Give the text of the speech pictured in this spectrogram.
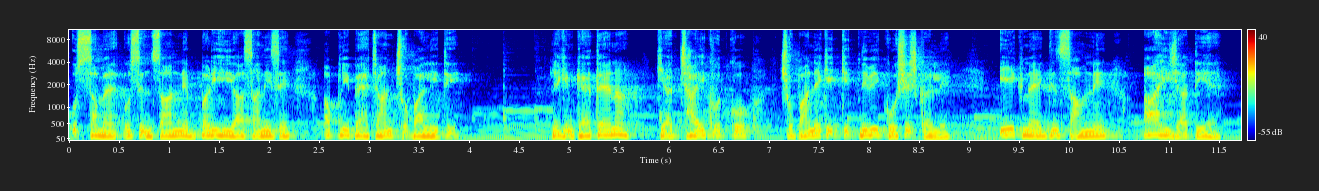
उस समय उस इंसान ने बड़ी ही आसानी से अपनी पहचान छुपा ली थी। लेकिन कहते हैं ना कि अच्छाई खुद को छुपाने की कितनी भी कोशिश कर ले, एक न एक दिन सामने आ ही जाती है।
